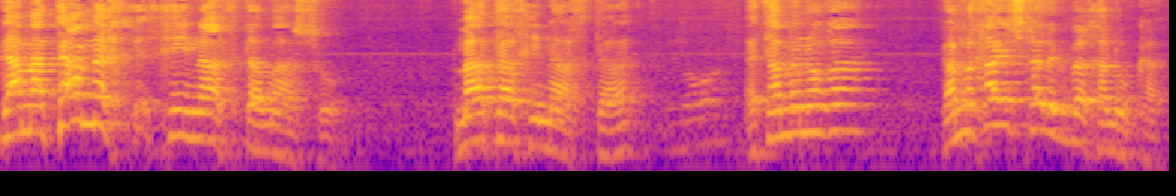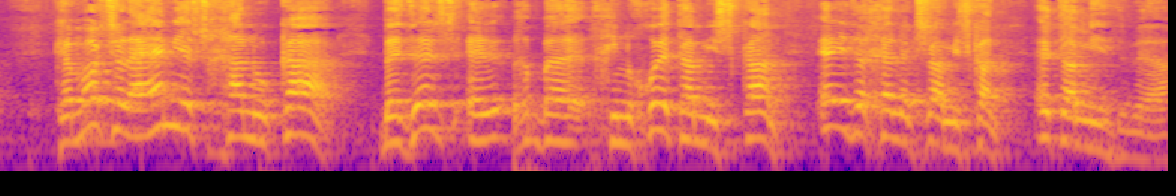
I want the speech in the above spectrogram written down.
גם אתה חינכת משהו. מה אתה חינכת? את המנורה. גם לך יש חלק בחנוכה. כמו שלהם יש חנוכה בזה שחינכו את המשכן, איזה חלק של המשכן? את המזבח.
